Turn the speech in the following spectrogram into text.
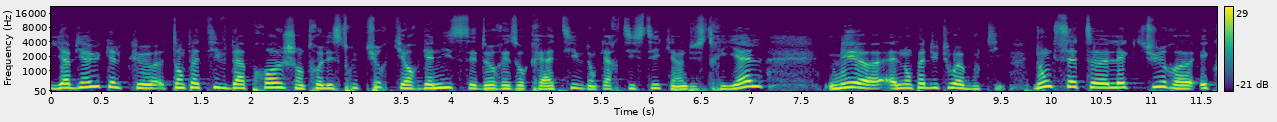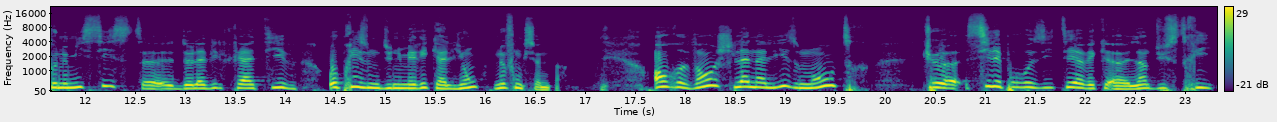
Il y a bien eu quelques tentatives d'approche entre les structures qui organisent ces deux réseaux créatifs, donc artistiques et industriels, mais euh, elles n'ont pas du tout abouti. Donc cette euh, lecture euh, économiciste de la ville créative au prisme du numérique à Lyon ne fonctionne pas. En revanche, l'analyse montre que si les porosités avec l'industrie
